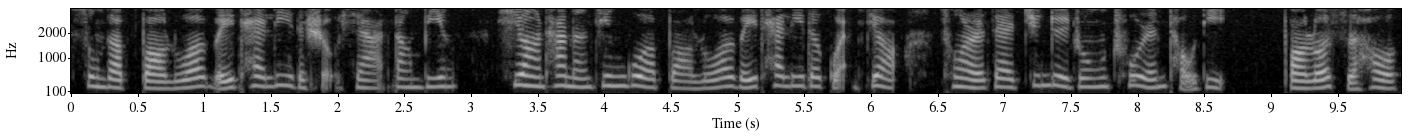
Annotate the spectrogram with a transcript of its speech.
送到保罗·维泰利的手下当兵，希望他能经过保罗·维泰利的管教，从而在军队中出人头地。保罗死后，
